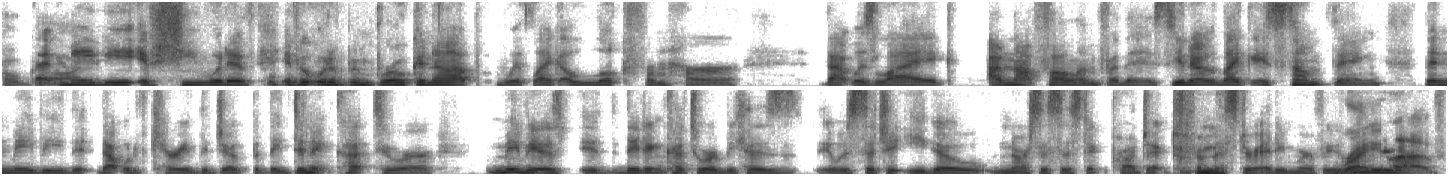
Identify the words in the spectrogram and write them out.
Oh that maybe if she would have, if it would have been broken up with like a look from her that was like, I'm not falling for this, you know, like it's something, then maybe th- that would have carried the joke, but they didn't cut to her. Maybe it was it, they didn't cut to her because it was such an ego narcissistic project from Mr. Eddie Murphy, who we Right. love.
